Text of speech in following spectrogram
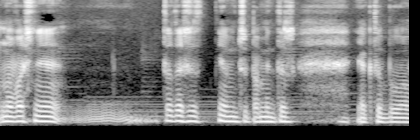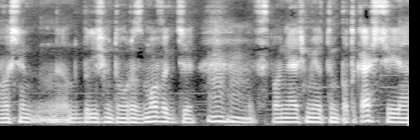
No właśnie, to też jest, nie wiem, czy pamiętasz, jak to było, właśnie odbyliśmy tą rozmowę, gdzie mhm. wspomniałeś mi o tym podcaście. Ja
